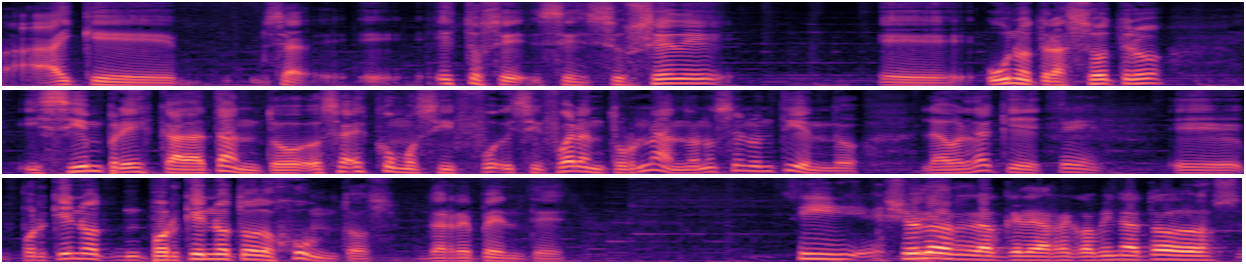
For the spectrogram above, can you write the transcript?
hay que... O sea, esto se, se sucede uno tras otro y siempre es cada tanto. O sea, es como si, si fueran turnando, no sé, no entiendo. La verdad que, eh, ¿por, qué no, ¿por qué no todos juntos de repente? Sí, yo lo, que les recomiendo a todos,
